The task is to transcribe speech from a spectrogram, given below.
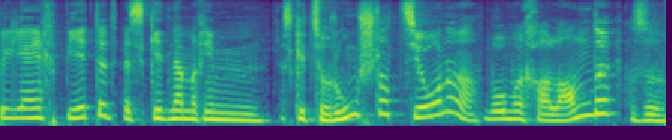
Spiel eigentlich bietet. Es gibt nämlich im, es gibt so Raumstationen, wo man kann landen kann. Also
